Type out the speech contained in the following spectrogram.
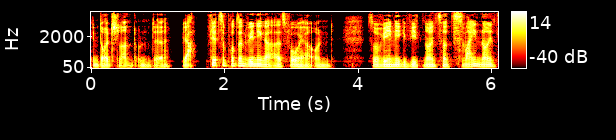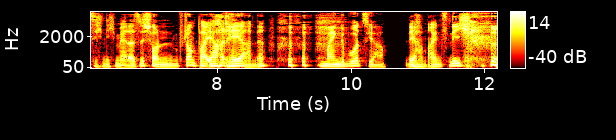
in Deutschland. Und äh, ja, 14 Prozent weniger als vorher. Und so wenige wie 1992 nicht mehr. Das ist schon, schon ein paar Jahre her, ne? Mein Geburtsjahr. Ja, meins nicht.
